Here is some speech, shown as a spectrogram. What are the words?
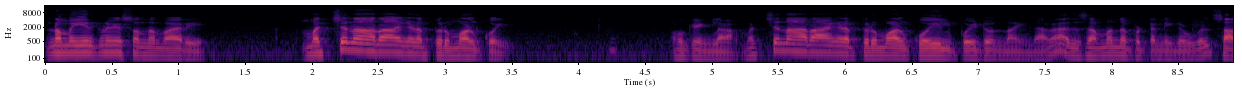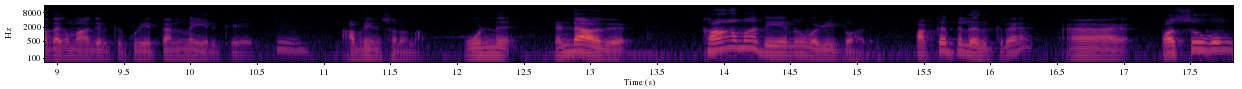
நம்ம ஏற்கனவே சொன்ன மாதிரி மச்சநாராயண பெருமாள் கோயில். ஓகேங்களா? மச்சநாராயண பெருமாள் கோயில் போயிட்டு வந்தாங்கன்னாவே அது சம்பந்தப்பட்ட நிகழ்வுகள் சாதகமாக இருக்கக்கூடிய தன்மை இருக்குது ம். அப்படின்னு சொல்லலாம். ஒன்று ரெண்டாவது காமதேனு வழிபாடு. பக்கத்தில் இருக்கிற பசுவும்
